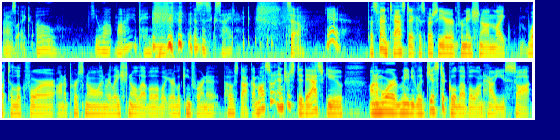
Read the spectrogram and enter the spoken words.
And I was like, "Oh, you want my opinion? this is exciting." So yeah. That's fantastic, especially your information on like what to look for on a personal and relational level of what you're looking for in a postdoc. I'm also interested to ask you on a more maybe logistical level on how you sought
